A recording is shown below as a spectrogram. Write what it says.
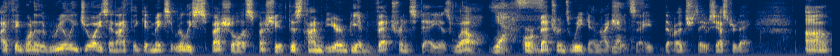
I think one of the really joys, and I think it makes it really special, especially at this time of the year, and being Veterans Day as well. Yes. Or Veterans Weekend, I should say. The Veterans Day was yesterday. Uh,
